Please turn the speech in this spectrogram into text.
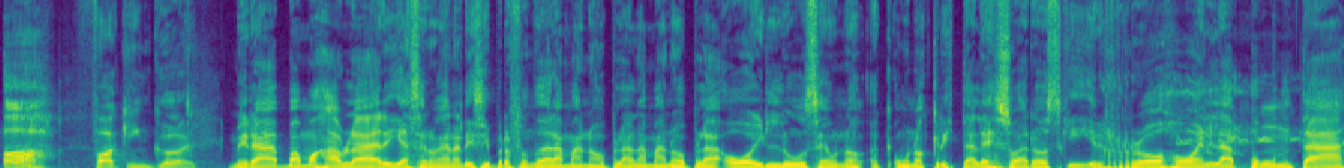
Oh, fucking good. Mira, vamos a hablar y hacer un análisis profundo de la manopla. La manopla hoy luce unos, unos cristales Swarovski rojo en la punta,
